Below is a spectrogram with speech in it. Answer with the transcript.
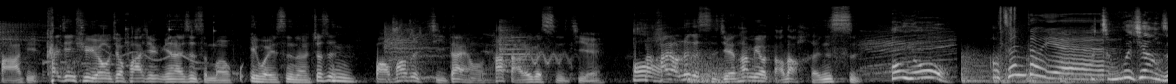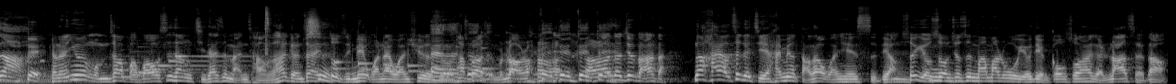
八点，开进去以后就发现原来是怎么一回事呢？就是宝宝的脐带哦，他打了一个死结，哦还有那个死结他没有打到很死。哦哟。哦，真的耶？怎么会这样子啊？对，可能因为我们知道宝宝事实上脐带是蛮长的，他可能在肚子里面玩来玩去的时候，他不知道怎么绕绕绕，对对对，然后那就把它打。那还有这个结还没有打到完全死掉，所以有时候就是妈妈如果有点宫缩，她可能拉扯到，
